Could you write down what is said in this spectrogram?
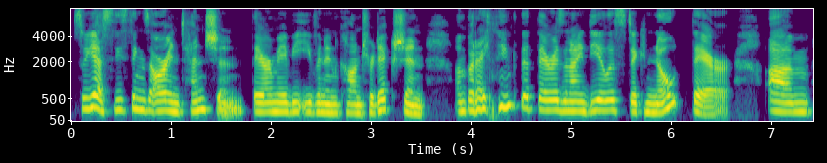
so, yes, these things are in tension. They are maybe even in contradiction. Um, but I think that there is an idealistic note there um,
